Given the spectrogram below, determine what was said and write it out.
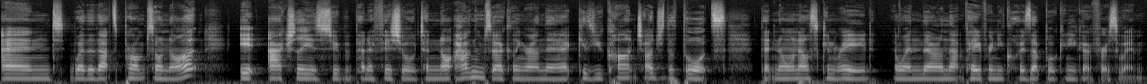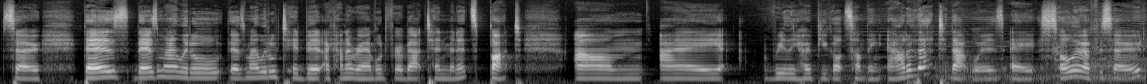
And whether that's prompts or not, it actually is super beneficial to not have them circling around there because you can't judge the thoughts that no one else can read when they're on that paper and you close that book and you go for a swim. So there's there's my little there's my little tidbit. I kind of rambled for about 10 minutes, but um, I really hope you got something out of that. That was a solo episode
